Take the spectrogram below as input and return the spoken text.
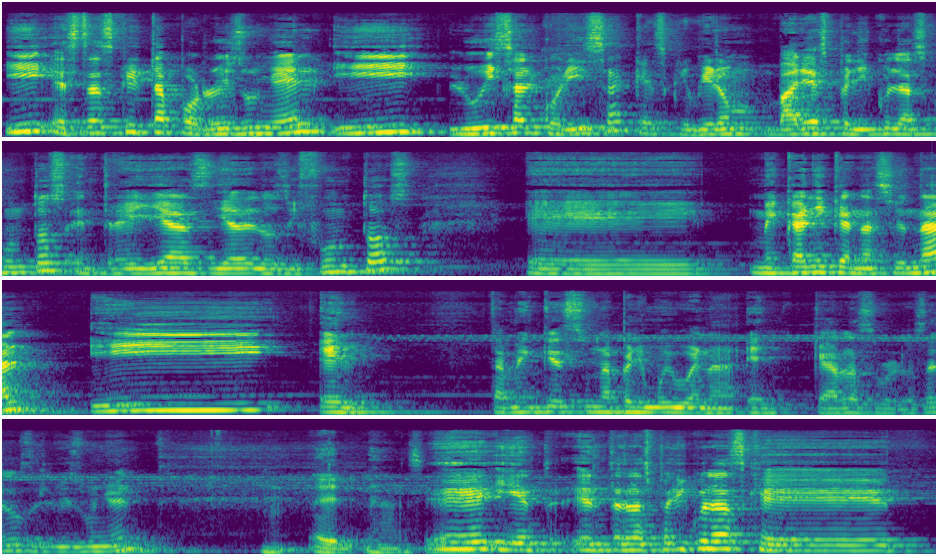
Y está escrita por Luis Buñuel y Luis Alcoriza, que escribieron varias películas juntos, entre ellas Día de los Difuntos, eh, Mecánica Nacional y Él. También que es una peli muy buena, Él, que habla sobre los celos de Luis Buñuel. El- ah, sí. Eh, y entre, entre las películas que.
